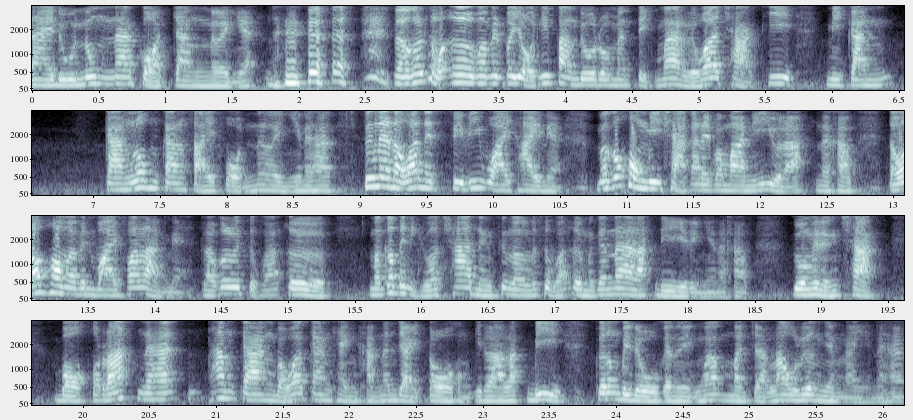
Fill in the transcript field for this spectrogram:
นายดูนุ่มหน้ากอดจังอะไรเงี้ย เราก็รู้สึกว่าเออมันเป็นประโยคที่ฟังดูโรแมนติกมาก หรือว่าฉากที่มีการ กลางร่มกลางสายฝนอะไรอย่างงี้นะฮะซึ่งแน่นอนว่าในซีรีส์วายไทยเนี่ยมันก็คงมีฉากอะไรประมาณนี้อยู่แล้วนะครับแต่ว่าพอมาเป็นวายฝรั่งเนี่ยเราก็รู้สึกว่าเออ มันก็เป็นอีกรสชาติหนึ่งซึ่งเรารู้สึกว่าเออมันก็น่ารักดีอะไรเงี้ยนะครับรวมไปถึงฉากบอกรักนะฮะท่ามกลางแบบว่าการแข่งขันอันใหญ่โตของกีฬารักบี้ ก็ต้องไปดูกันเองว่ามันจะเล่าเรื่องยังไงนะฮะ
